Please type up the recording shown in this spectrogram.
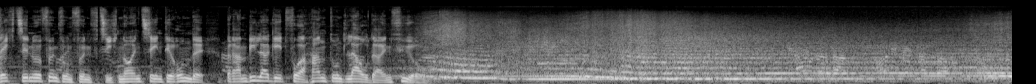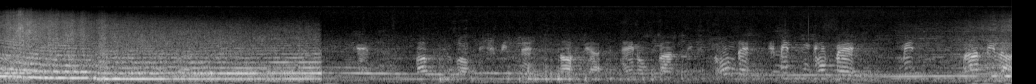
16.55 Uhr, 19. Runde. Brambilla geht vor Hand und Lauda in Führung. Macht's auf die Spitze nach der 21. Runde. Spitzengruppe mit Brambilla.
